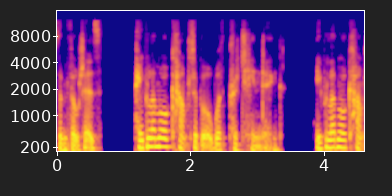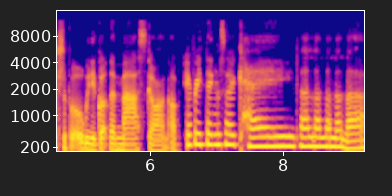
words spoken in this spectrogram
some filters. People are more comfortable with pretending. People are more comfortable when you've got the mask on of everything's okay, la, la, la, la, la.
